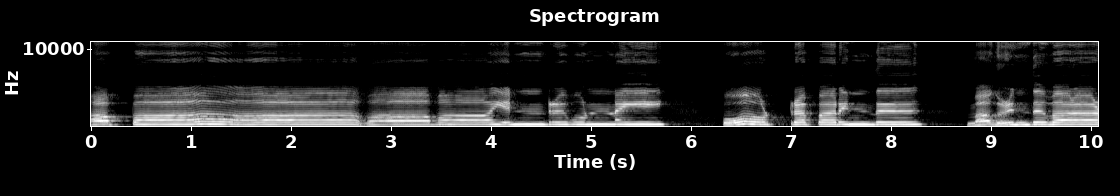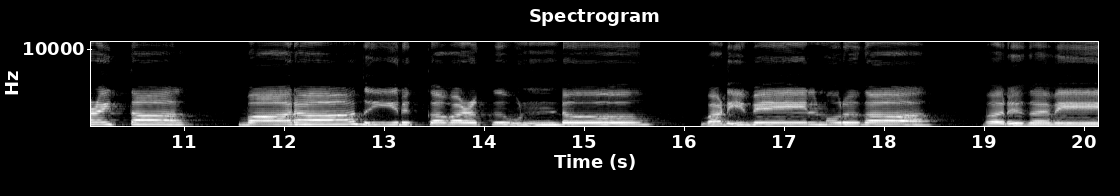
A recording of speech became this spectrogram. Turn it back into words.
அப்பா வா என்று உன்னை போற்ற பறிந்து மகிழ்ந்து வழைத்தால் வாராது இருக்க வழக்கு உண்டோ? வடிவேல் முருகா வருகவே.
